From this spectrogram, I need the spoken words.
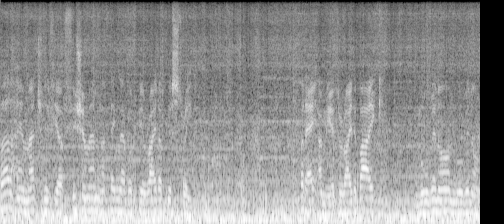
Well, I imagine if you're a fisherman, I think that would be right up your street. But hey, I'm here to ride a bike. Moving on, moving on.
